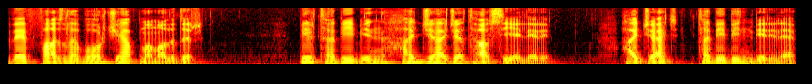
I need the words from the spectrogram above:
ve fazla borç yapmamalıdır. Bir tabibin haccaca tavsiyeleri. Haccac, tabibin birine,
